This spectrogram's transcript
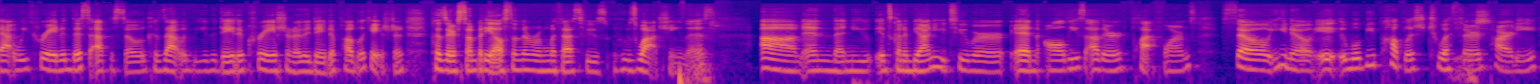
that we created this episode because that would be the date of creation or the date of publication because there's somebody else in the room with us who's who's watching this um, and then you it's going to be on YouTube or, and all these other platforms. So you know it, it will be published to a third party,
